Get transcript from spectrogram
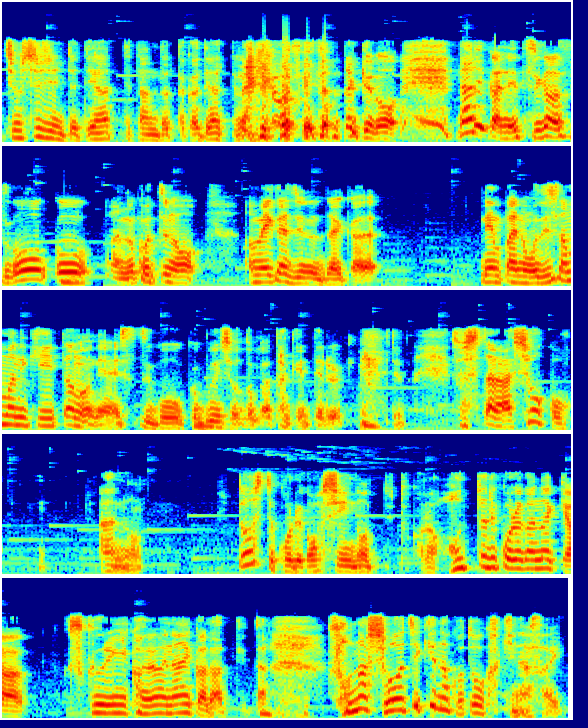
女主人と出会ってたんだったか出会ってないか忘れちゃったけど、誰かね、違う、すごく、あの、こっちのアメリカ人の誰か、年配のおじ様に聞いたのね、すごく文章とかたけてる。そしたら、翔子、あの、どうしてこれが欲しいのって言ったから、本当にこれがなきゃスクールに通えないからって言ったら、そんな正直なことを書きなさい。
